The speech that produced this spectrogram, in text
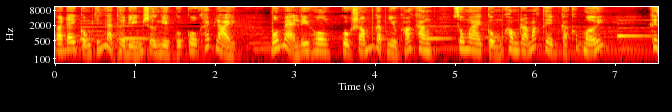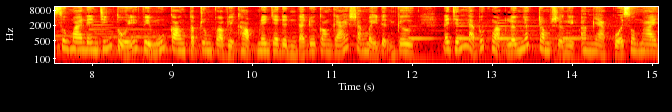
và đây cũng chính là thời điểm sự nghiệp của cô khép lại. Bố mẹ ly hôn, cuộc sống gặp nhiều khó khăn, Xuân Mai cũng không ra mắt thêm ca khúc mới. Khi Xuân Mai lên 9 tuổi, vì muốn con tập trung vào việc học nên gia đình đã đưa con gái sang Mỹ định cư. Đây chính là bước ngoặt lớn nhất trong sự nghiệp âm nhạc của Xuân Mai.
